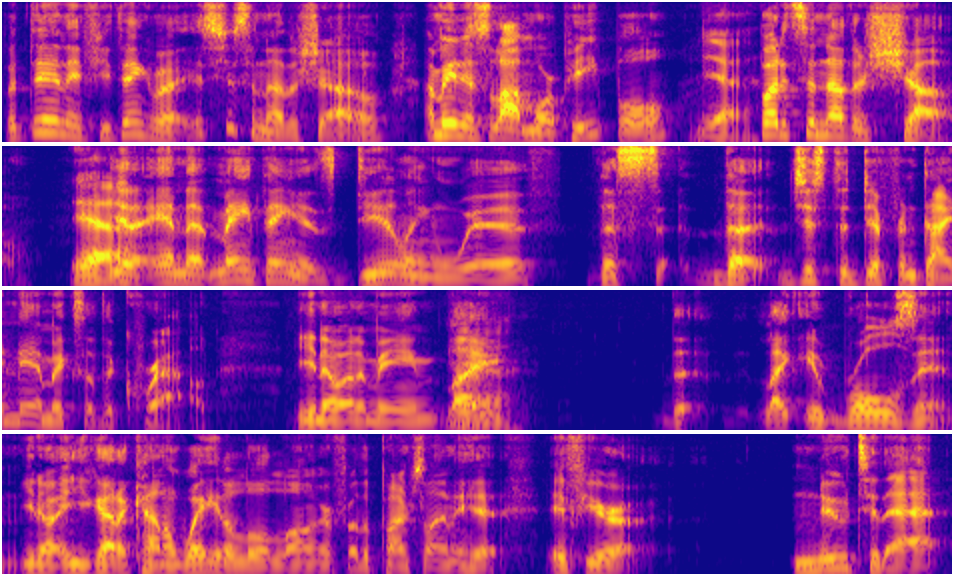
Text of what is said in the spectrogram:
But then if you think about it, it's just another show. I mean, it's a lot more people, Yeah. but it's another show. Yeah. You know, and the main thing is dealing with this the just the different dynamics of the crowd. You know what I mean? Like Yeah. the like it rolls in, you know, and you got to kind of wait a little longer for the punchline to hit. If you're new to that,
